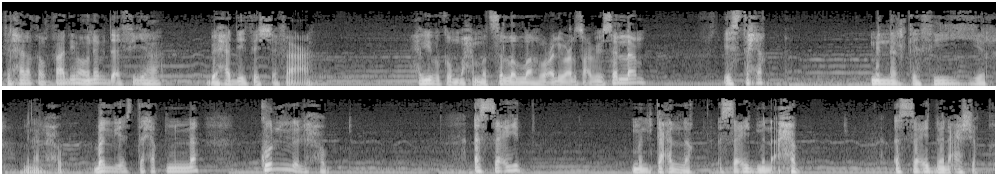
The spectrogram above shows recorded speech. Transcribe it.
في الحلقة القادمة ونبدأ فيها بحديث الشفاعة. حبيبكم محمد صلى الله عليه وعلى صحبه وسلم. يستحق منا الكثير من الحب. بل يستحق منا كل الحب. السعيد من تعلق السعيد من أحب السعيد من عشق.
